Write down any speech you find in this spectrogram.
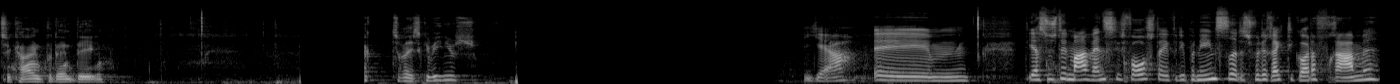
til Karin på den del. Tak, Therese Scavenius. Ja, øh, jeg synes, det er et meget vanskeligt forslag, fordi på den ene side er det selvfølgelig rigtig godt at fremme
